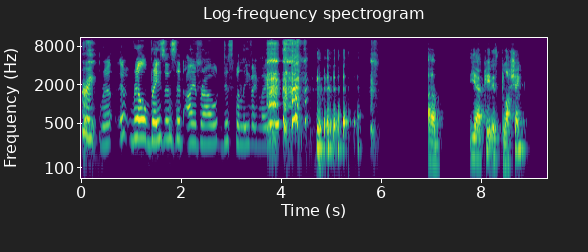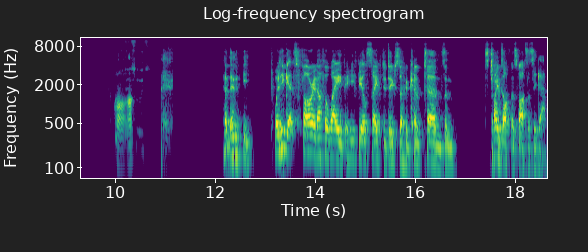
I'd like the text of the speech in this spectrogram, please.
Great. Real, Real raises an eyebrow disbelievingly. um, yeah, Pete is blushing, Aw. and then he, when he gets far enough away that he feels safe to do so, kind of turns and strides off as fast as he can.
